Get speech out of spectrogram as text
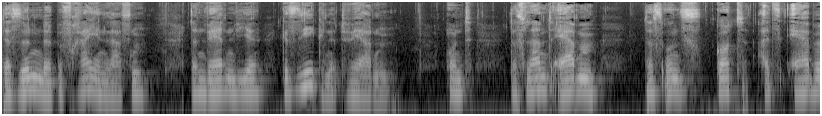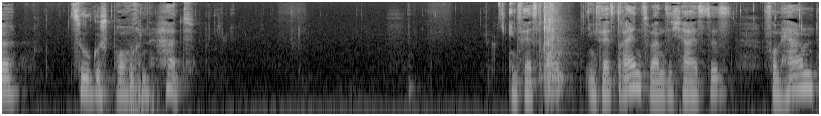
der Sünde befreien lassen, dann werden wir gesegnet werden und das Land erben, das uns Gott als Erbe zugesprochen hat. In Vers, 3, in Vers 23 heißt es, vom Herrn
